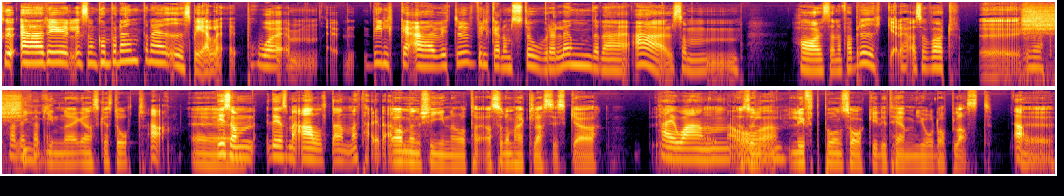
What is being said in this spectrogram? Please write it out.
Så är det liksom komponenterna i spel, på, mm, vilka är, vet du vilka de stora länderna är som har sina fabriker? Alltså vart, Eh, Vart? Kina är ganska stort. Ja, Eh, det, är som, det är som med allt annat här i världen. Ja men Kina och alltså de här klassiska eh, Taiwan och... Alltså lyft på en sak i ditt hem gjord av plast. Ja. Eh,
